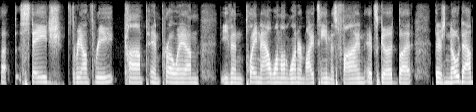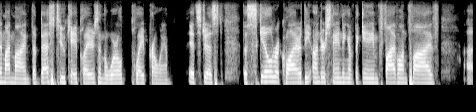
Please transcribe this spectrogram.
uh, stage three on three comp and pro am, even play now one on one or my team is fine. It's good, but there's no doubt in my mind the best 2K players in the world play pro am. It's just the skill required, the understanding of the game, five on five, uh,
